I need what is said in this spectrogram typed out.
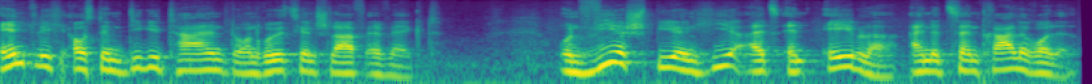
endlich aus dem digitalen Dornröschenschlaf erweckt. Und wir spielen hier als Enabler eine zentrale Rolle.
